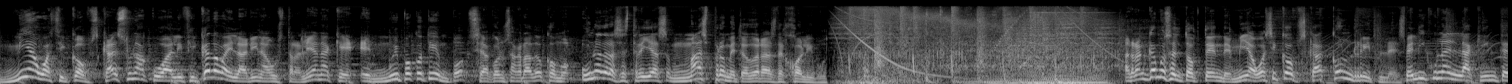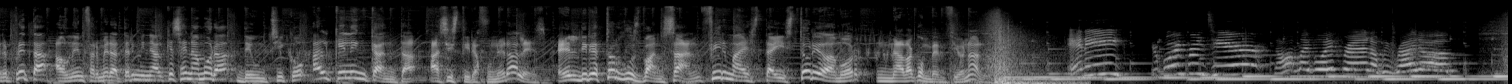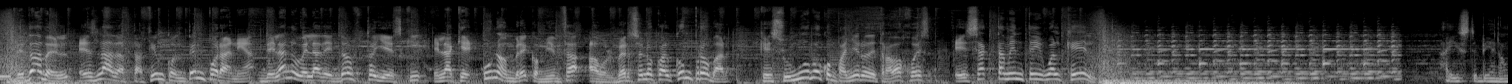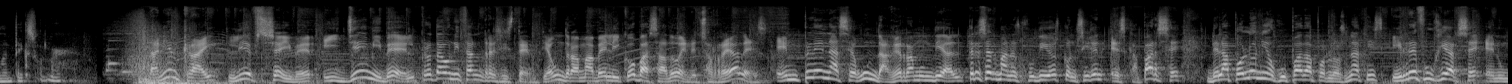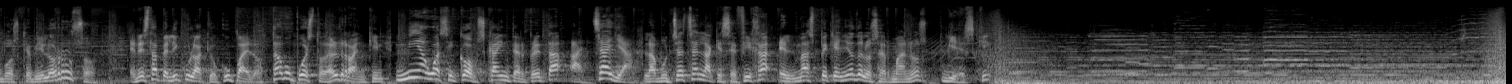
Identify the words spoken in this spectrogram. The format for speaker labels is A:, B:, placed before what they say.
A: Mia Wasikowska es una cualificada bailarina australiana que en muy poco tiempo se ha consagrado como una de las estrellas más prometedoras de Hollywood. Arrancamos el top 10 de Mia Wasikowska con Ritless, película en la que interpreta a una enfermera terminal que se enamora de un chico al que le encanta asistir a funerales. El director Gus Van Sant firma esta historia de amor nada convencional. Double es la adaptación contemporánea de la novela de Dostoyevsky en la que un hombre comienza a volverse loco al comprobar que su nuevo compañero de trabajo es exactamente igual que él. Daniel Craig, Liev Schreiber y Jamie Bell protagonizan Resistencia, un drama bélico basado en hechos reales. En plena Segunda Guerra Mundial, tres hermanos judíos consiguen escaparse de la Polonia ocupada por los nazis y refugiarse en un bosque bielorruso. En esta película que ocupa el octavo puesto del ranking, Mia Wasikowska interpreta a Chaya, la muchacha en la que se fija el más pequeño de los hermanos Bieski.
